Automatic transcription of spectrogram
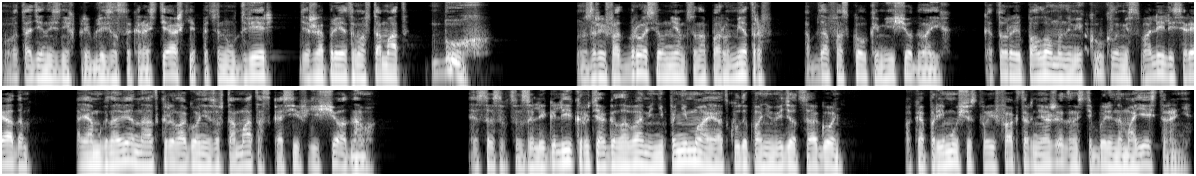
Вот один из них приблизился к растяжке, потянул дверь, держа при этом автомат. Бух! Взрыв отбросил немца на пару метров, обдав осколками еще двоих которые поломанными куклами свалились рядом, а я мгновенно открыл огонь из автомата, скосив еще одного. Эсэсовцы залегли, крутя головами, не понимая, откуда по ним ведется огонь, пока преимущество и фактор неожиданности были на моей стороне.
